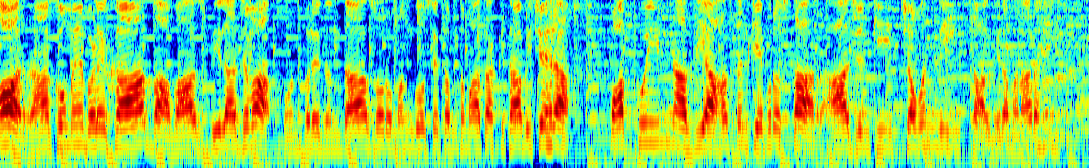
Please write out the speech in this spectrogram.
اور آنکھوں میں بڑے خواب، آواز بھی لاجواب۔ منفرد انداز اور امنگوں سے تمتماتا کتابی چہرہ۔ پاپ کوئین، نازیہ حسن کے پرستار آج ان کی چونویں سالگرہ منا رہے ہیں۔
